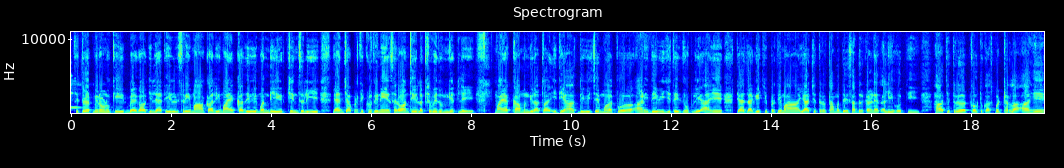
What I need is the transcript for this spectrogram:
चित्ररथ मिरवणुकीत बेळगाव जिल्ह्यातील श्री महाकाली मायक्का देवी मंदिर चिंचली यांच्या प्रतिकृतीने सर्वांचे लक्ष वेधून घेतले. मायक्का मंदिराचा इतिहास देवीचे महत्त्व आणि देवी जिथे झोपली आहे त्या जागेची प्रतिमा या चित्ररथामध्ये सादर करण्यात आली होती. हा चित्ररथ कौतुकास्पद ठरला आहे.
